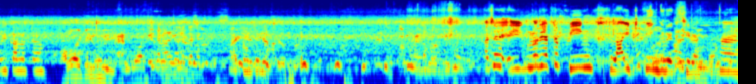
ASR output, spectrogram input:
ওই কালারটা ভালো আইটেম দিবি আচ্ছা এইগুলোরই একটা পিঙ্ক লাইট পিঙ্ক দেখছিলাম। হ্যাঁ।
